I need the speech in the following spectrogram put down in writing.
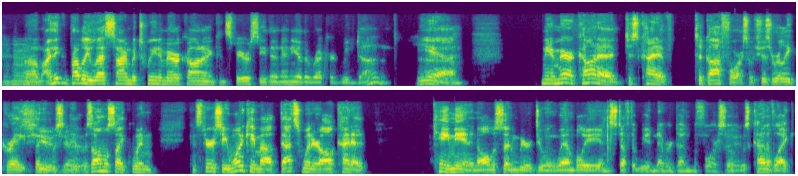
Mhm. Um, I think probably less time between Americana and Conspiracy than any other record we've done. yeah. Um, I mean, Americana just kind of took off for us, which was really great. It's But it was yeah. it was almost like when Conspiracy One came out, that's when it all kind of came in, and all of a sudden we were doing Wembley and stuff that we had never done before. So it was kind of like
